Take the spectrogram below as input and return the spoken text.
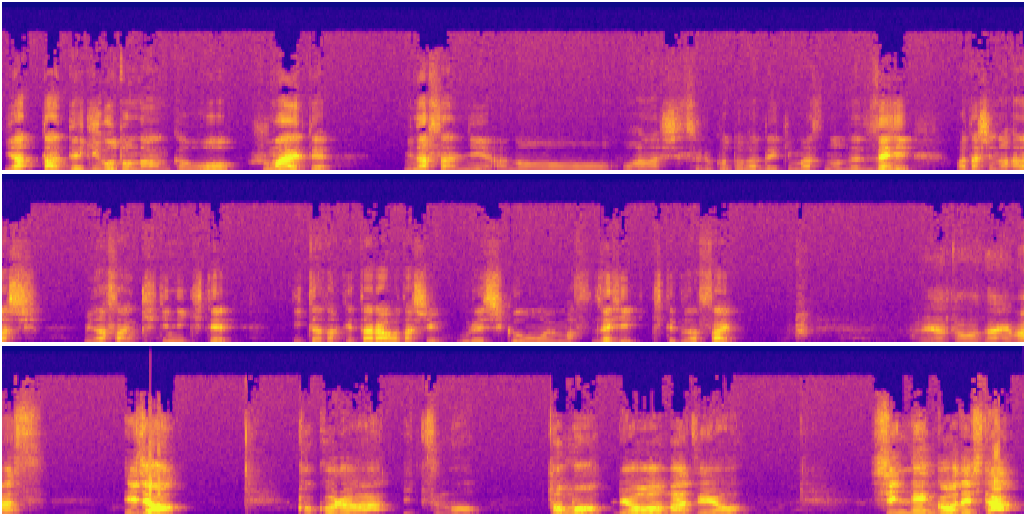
やった出来事なんかを踏まえて皆さんに、あのーお話しすることができますのでぜひ私の話皆さん聞きに来ていただけたら私嬉しく思います。ぜひ来てください。ありがとうございます。以上心はいつも友龍馬ぜよ。新年号でした。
